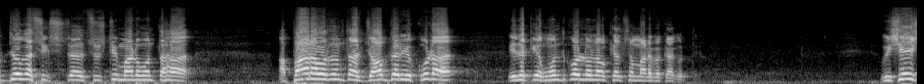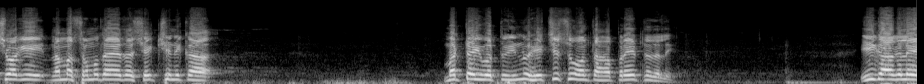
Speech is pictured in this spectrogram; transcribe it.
ಉದ್ಯೋಗ ಸೃಷ್ಟಿ ಮಾಡುವಂತಹ ಅಪಾರವಾದಂತಹ ಜವಾಬ್ದಾರಿಯು ಕೂಡ ಇದಕ್ಕೆ ಹೊಂದಿಕೊಂಡು ನಾವು ಕೆಲಸ ಮಾಡಬೇಕಾಗುತ್ತೆ. ವಿಶೇಷವಾಗಿ ನಮ್ಮ ಸಮುದಾಯದ ಶೈಕ್ಷಣಿಕ ಮಟ್ಟ ಇವತ್ತು ಇನ್ನೂ ಹೆಚ್ಚಿಸುವಂತಹ ಪ್ರಯತ್ನದಲ್ಲಿ. ಈಗಾಗಲೇ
